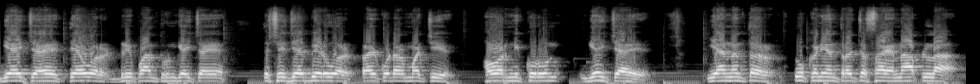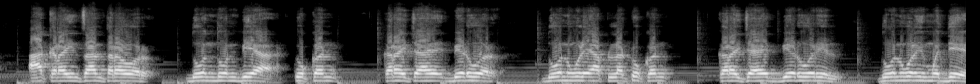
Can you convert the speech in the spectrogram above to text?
घ्यायचे आहे त्यावर ड्रीप अंथरून घ्यायचे आहे. तसे ज्या बेडवर ट्रायकोडर्माची फवारणी करून घ्यायची आहे. यानंतर टोकन यंत्राच्या सहाय्यानं आपला अकरा इंच अंतरावर दोन दोन बिया टोकन करायचे आहे. बेडवर दोन ओळी आपला टोकन करायचे आहेत. बेडवरील दोन ओळीमध्ये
